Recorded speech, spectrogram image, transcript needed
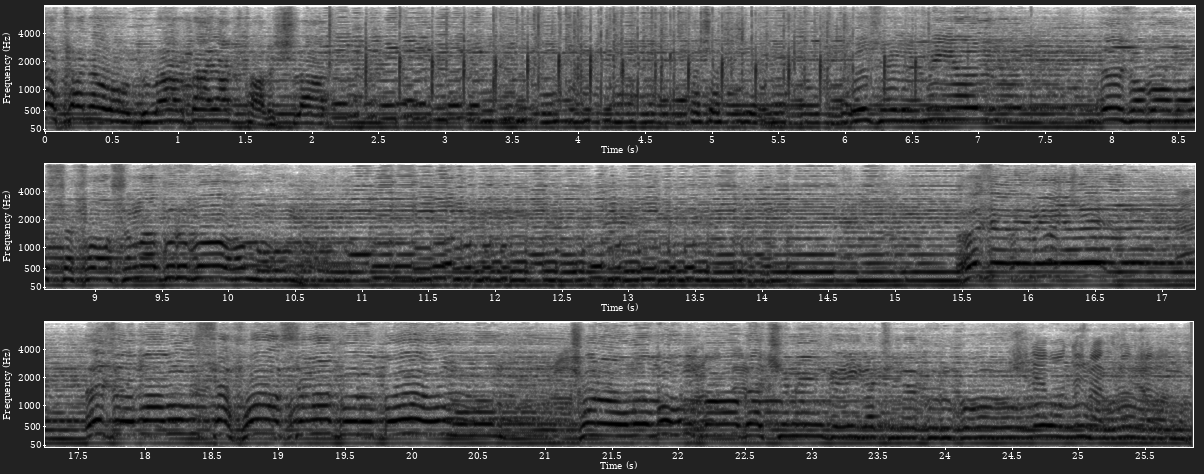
Vətənə oldular dayaq talışlar Teşekkür. Öz elimi yer, öz babamın sefasına kurban olum. Öz elimi babamın sefasına kurban olum. Kör oğlumun babekimin gıyretine kurban olum.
